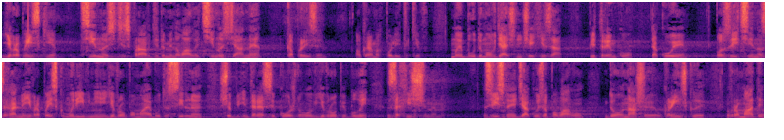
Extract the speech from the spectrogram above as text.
європейські цінності справді домінували цінності, а не капризи окремих політиків. Ми будемо вдячні Чехії за підтримку такої позиції на загальноєвропейському рівні. Європа має бути сильною, щоб інтереси кожного в Європі були захищеними. Звісно, я дякую за повагу до нашої української громади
